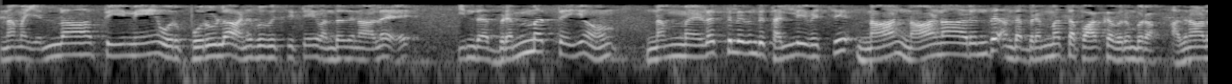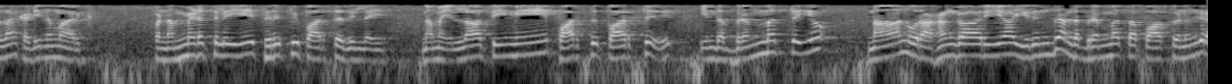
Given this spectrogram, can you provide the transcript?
நம்ம எல்லாத்தையுமே ஒரு பொருளா அனுபவிச்சுட்டே வந்ததுனால இந்த பிரம்மத்தையும் நம்ம இடத்திலிருந்து தள்ளி வச்சு நான் நானா இருந்து அந்த பிரம்மத்தை பார்க்க விரும்புறோம். அதனாலதான் கடினமா இருக்கு. இப்ப நம்ம இடத்திலேயே திருப்பி பார்த்ததில்லை. நம்ம எல்லாத்தையுமே பார்த்து பார்த்து இந்த பிரம்மத்தையும் நான் ஒரு அகங்காரியா இருந்து அந்த பிரம்மத்தை பார்க்கணுங்கிற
